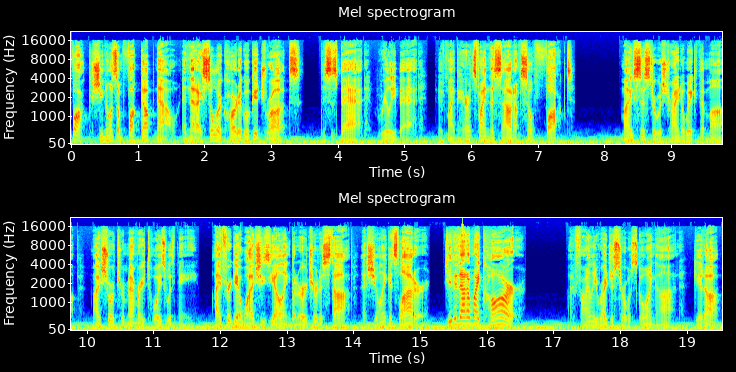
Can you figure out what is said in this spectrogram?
fuck, she knows I'm fucked up now, and that I stole her car to go get drugs. This is bad, really bad. If my parents find this out, I'm so fucked. My sister was trying to wake them up. My short term memory toys with me. I forget why she's yelling, but urge her to stop, as she only gets louder. Get it out of my car! I finally register what's going on, get up,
